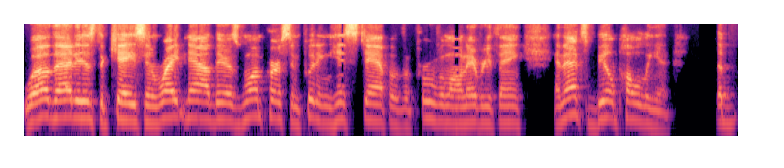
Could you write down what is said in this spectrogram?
well, that is the case. And right now, there's one person putting his stamp of approval on everything, and that's Bill Polian. The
